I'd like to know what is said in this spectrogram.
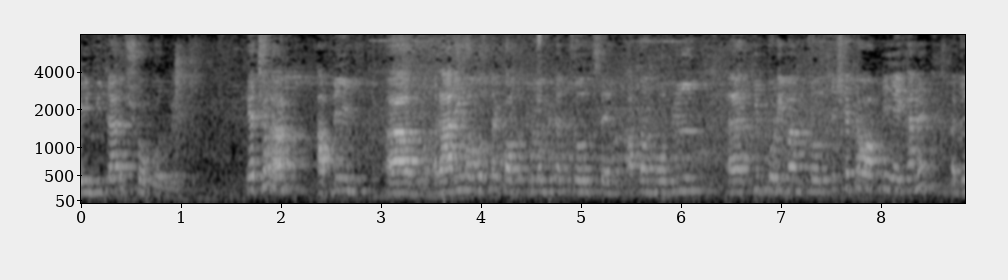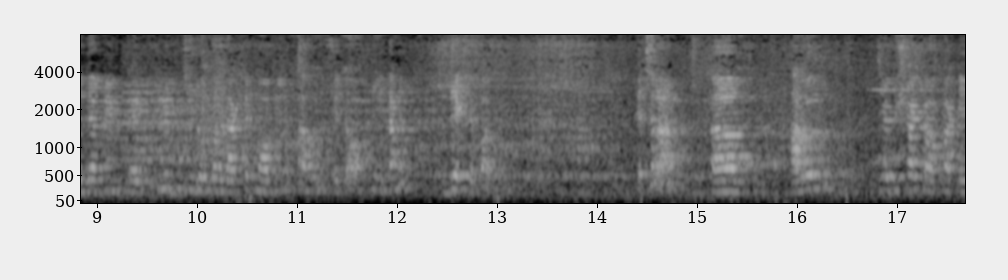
এই মিটার শো করবে। এছাড়া আপনি রানিং অবস্থায় কত কিলোমিটার চলছে, আপনার মোবিল কি পরিমাণ চলছে, সেটাও আপনি এখানে, যদি আপনি ট্রিপ জিরো করে রাখেন মোবিল তাহলে সেটাও আপনি এখানে দেখতে পারবেন এছাড়া আরও যে বিষয়টা আপনাকে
